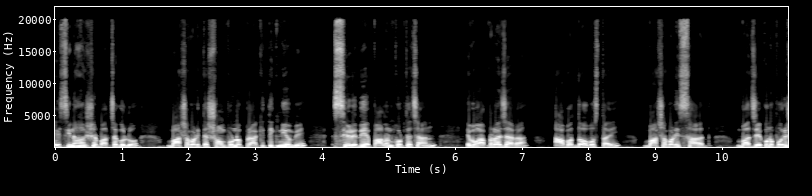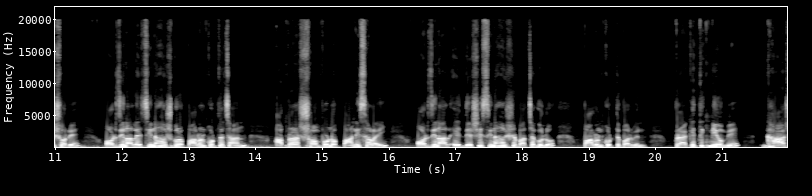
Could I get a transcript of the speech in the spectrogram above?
এই চীনাহাঁসের বাচ্চাগুলো বাসাবাড়িতে সম্পূর্ণ প্রাকৃতিক নিয়মে ছেড়ে দিয়ে পালন করতে চান এবং আপনারা যারা আবদ্ধ অবস্থায় বাসাবাড়ির ছাদ বা যে কোনো পরিসরে অরিজিনাল এই চীনাহাঁসগুলো পালন করতে চান, আপনারা সম্পূর্ণ পানি ছাড়াই অরিজিনাল এই দেশি চীনাহাঁসের বাচ্চাগুলো পালন করতে পারবেন। প্রাকৃতিক নিয়মে ঘাস,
